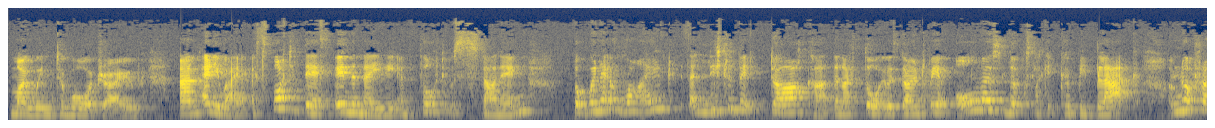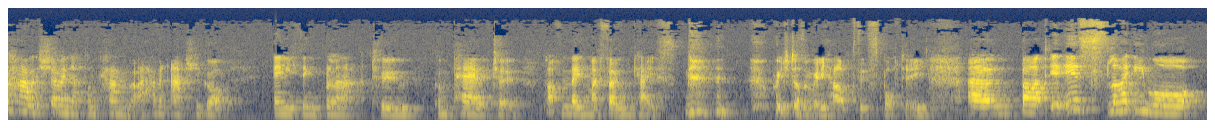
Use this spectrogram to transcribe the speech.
my winter wardrobe. Um, anyway, I spotted this in the navy and thought it was stunning but when it arrived, it's a little bit darker than I thought it was going to be. It almost looks like it could be black. I'm not sure how it's showing up on camera. I haven't actually got anything black to compare it to, apart from maybe my phone case, which doesn't really help because it's spotty. Um, but it is slightly more,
